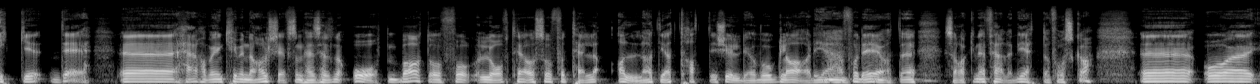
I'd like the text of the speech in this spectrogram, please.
ikke det. Uh, her har vi en kriminalsjef som helt åpenbart og får lov til å fortelle alle at de har tatt de skyldige, og hvor glade de er mm. for det, og at uh, saken er ferdig etterforska. Uh, og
